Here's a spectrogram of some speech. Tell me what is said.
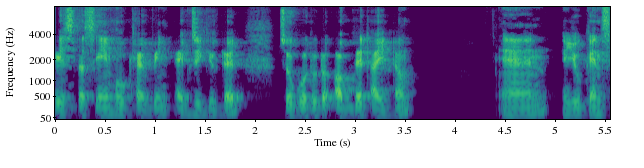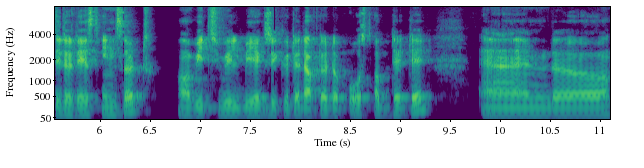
is the same hook have been executed. So go to the update item and you can see the rest insert uh, which will be executed after the post updated and uh,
